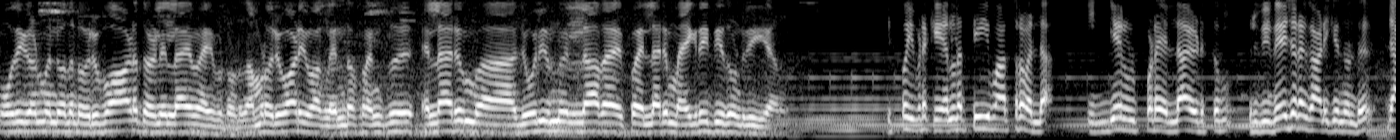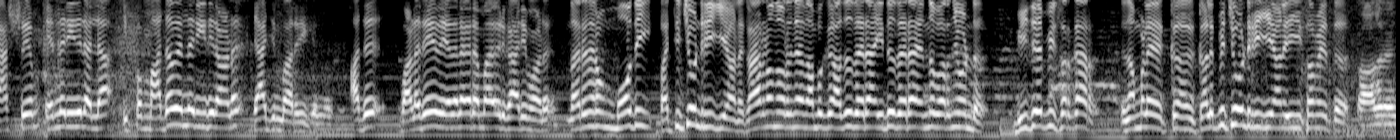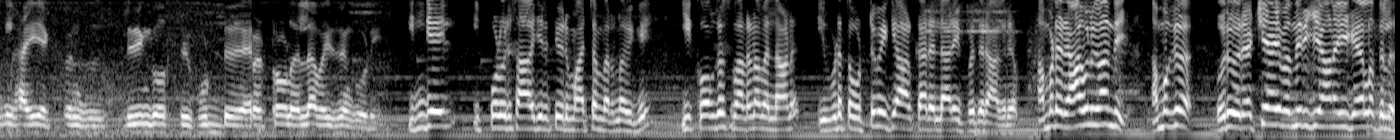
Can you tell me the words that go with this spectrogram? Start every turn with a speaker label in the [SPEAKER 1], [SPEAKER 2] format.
[SPEAKER 1] Modi government വന്നിട്ട് ഒരുപാട് തൊഴിലില്ലായ്മ ആയിപ്പോട്ടുണ്ട് നമ്മുടെ ഒരുപാട് യുവാക്കൾ എന്റെ ഫ്രണ്ട്സ് എല്ലാവരും ജോലിയൊന്നും ഇല്ലാതെ ഇപ്പൊ എല്ലാരും മൈഗ്രേറ്റ് ചെയ്തുകൊണ്ടിരിക്കുകയാണ്.
[SPEAKER 2] ഇപ്പോൾ ഇവിടെ കേരളത്തിൽ മാത്രമല്ല ഇന്ത്യയിൽ ഉൾപ്പെടെ എല്ലായിടത്തും ഒരു വിവേചനം കാണിക്കുന്നുണ്ട്. രാഷ്ട്രീയം എന്ന രീതിയിലല്ല ഇപ്പം മതം എന്ന രീതിയിലാണ് രാജ്യം മാറിയിരിക്കുന്നത്. അത് വളരെ വേദനകരമായ ഒരു കാര്യമാണ്.
[SPEAKER 3] നരേന്ദ്ര മോദി പറ്റിച്ചുകൊണ്ടിരിക്കുകയാണ്. കാരണം എന്ന് പറഞ്ഞാൽ നമുക്ക് അത് തരാം ഇത് തരാം എന്ന് പറഞ്ഞുകൊണ്ട് ബി ജെ പി സർക്കാർ നമ്മളെ കളിപ്പിച്ചുകൊണ്ടിരിക്കുകയാണ് ഈ സമയത്ത്.
[SPEAKER 1] സാധനങ്ങൾ high expense living cost food petrol എല്ലാ പൈസയും കൂടി.
[SPEAKER 2] ഇന്ത്യയിൽ ഇപ്പോൾ ഒരു സാഹചര്യത്തിൽ ഒരു മാറ്റം വരണമെങ്കിൽ ഈ കോൺഗ്രസ് വരണമെന്നാണ് ഇവിടുത്തെ ഒട്ടുമിക്ക ആൾക്കാരെല്ലാവരും ഇപ്പോഴത്തെ ഒരു ആഗ്രഹം.
[SPEAKER 3] നമ്മുടെ രാഹുൽ ഗാന്ധി നമുക്ക് ഒരു രക്ഷയായി വന്നിരിക്കുകയാണ് ഈ കേരളത്തിൽ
